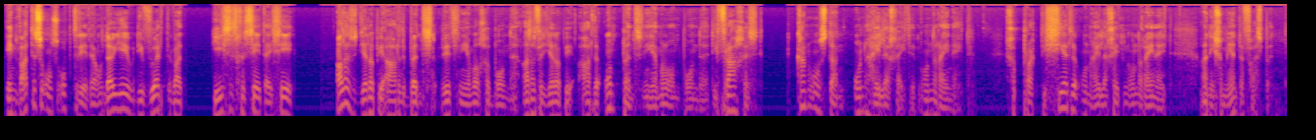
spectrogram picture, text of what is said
en wat is ons optrede? Ondou jy die woord wat Jesus gesê het, hy sê, alles wat jy op die aarde bind, reeds in die hemel gebonde, alles wat jy op die aarde ontbind, in die hemel ontbonde. Die vraag is, kan ons dan onheiligheid en onreinheid, gepraktiseerde onheiligheid en onreinheid aan die gemeente vastbind?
